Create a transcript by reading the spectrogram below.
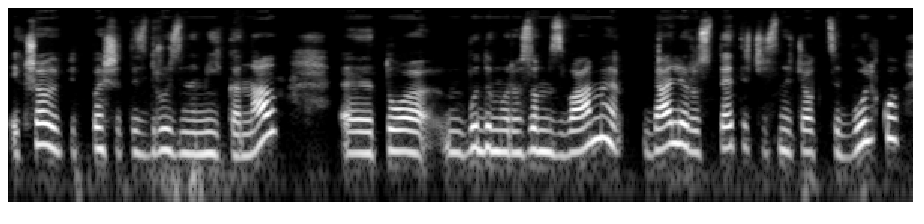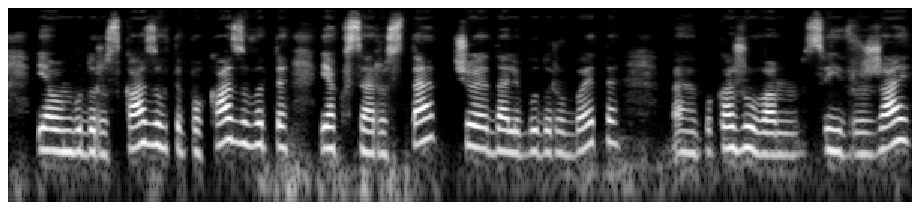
якщо ви підпишетесь, друзі, на мій канал, е, то будемо разом з вами далі ростити чесничок цибульку. Я вам буду розказувати, показувати, як все росте, що я далі буду робити. Е, Покажу вам свій врожай,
